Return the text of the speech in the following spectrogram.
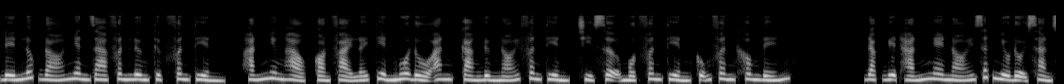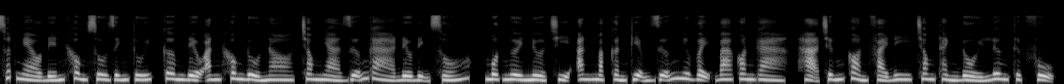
Đến lúc đó nhân ra phân lương thực phân tiền, hắn nhưng hảo còn phải lấy tiền mua đồ ăn, càng đừng nói phân tiền, chỉ sợ một phân tiền cũng phân không đến. Đặc biệt hắn nghe nói rất nhiều đội sản xuất nghèo đến không xu dính túi, cơm đều ăn không đủ no, trong nhà dưỡng gà đều định số, một người nửa chỉ ăn mặc cần kiệm dưỡng như vậy ba con gà, hạ trứng còn phải đi trong thành đổi lương thực phụ.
